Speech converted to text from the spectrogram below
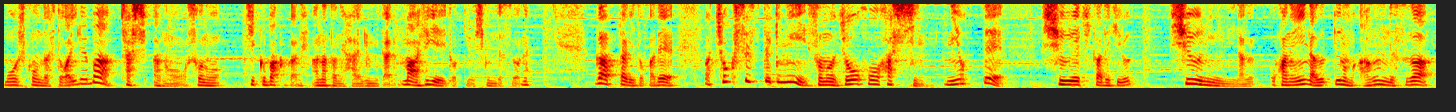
申し込んだ人がいれば、キャッシュ、あの、そのキックバックがね、あなたに入るみたいな、まあ、アフィリエイトっていう仕組みですよね。があったりとかで、まあ、直接的にその情報発信によって収益化できる、収入になる、お金になるっていうのもあるんですが、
